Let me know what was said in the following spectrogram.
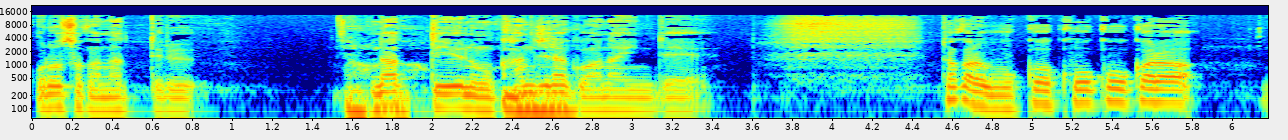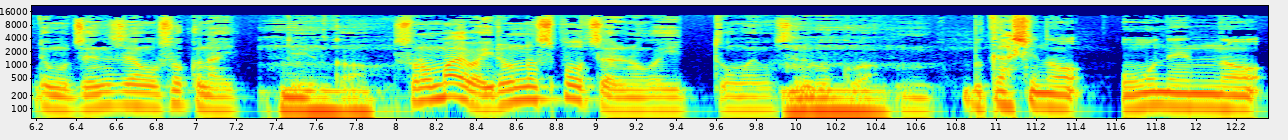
おろそかなってるなっていうのも感じなくはないんで、だから僕は高校からでも全然遅くないっていうか、その前はいろんなスポーツやるのがいいと思いますね、僕は。うん昔の往年の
